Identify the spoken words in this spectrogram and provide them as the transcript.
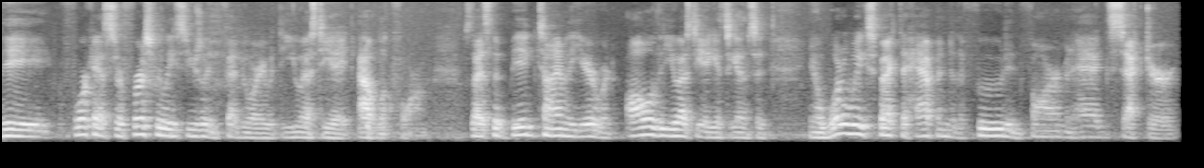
the forecasts are first released usually in February with the USDA Outlook Forum. So that's the big time of the year when all of the USDA gets together and said, you know, what do we expect to happen to the food and farm and ag sector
